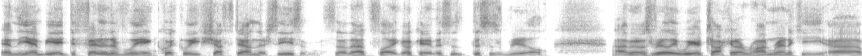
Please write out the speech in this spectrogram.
and the NBA definitively and quickly shuts down their season. So that's like, okay, this is this is real. Um, it was really weird talking to Ron Roenicke uh,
